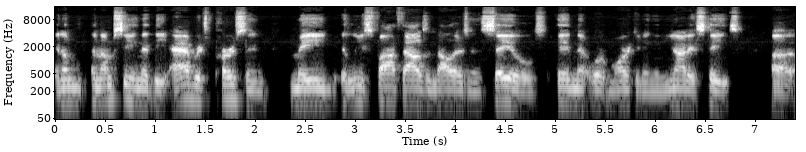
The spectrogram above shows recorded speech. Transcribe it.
and I'm and I'm seeing that the average person made at least five thousand dollars in sales in network marketing in the United States uh,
